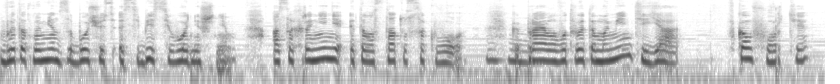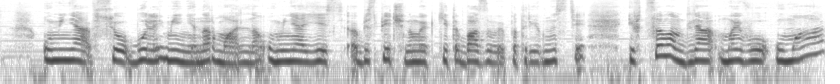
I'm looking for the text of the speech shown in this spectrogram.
в этот момент забочусь о себе сегодняшнем, о сохранении этого статуса кво. Угу. Как правило, вот в этом моменте я в комфорте, у меня все более-менее нормально, у меня есть обеспечены мои какие-то базовые потребности, и в целом для моего ума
